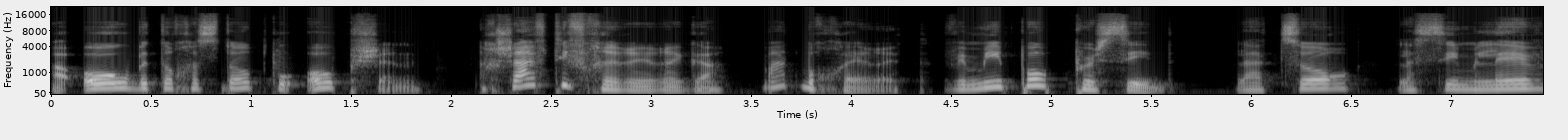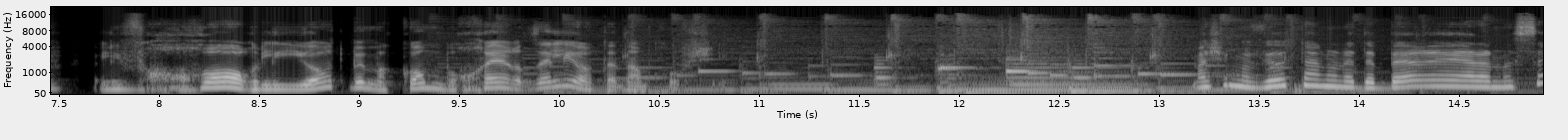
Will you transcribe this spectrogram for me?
ה-O בתוך ה STOP הוא option. עכשיו תבחרי רגע, מה את בוחרת? ומפה proceed, לעצור, לשים לב, לבחור, להיות במקום בוחר, זה להיות אדם חופשי. מה שמביא אותנו לדבר אה, על הנושא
